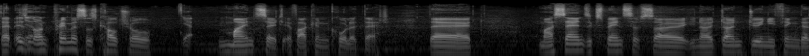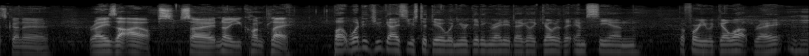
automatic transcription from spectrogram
That is an on-premises cultural Yep. mindset, if I can call it that. That my SAN's expensive, so you know, don't do anything that's going to raise the IOPS. So no, you can't play. But what did you guys used to do when you were getting ready to like, go to the MCM before you would go up, right? Mm-hmm.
